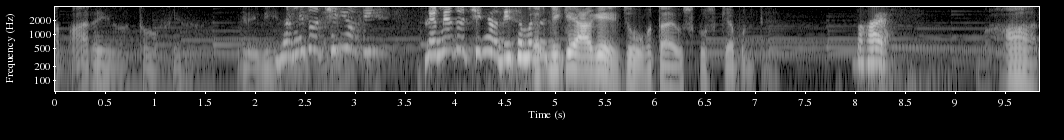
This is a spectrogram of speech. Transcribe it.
आप आ रही हो तो फिर मेरी भी गर्मी तो अच्छी नहीं होती। गर्मियाँ तो अच्छी नहीं होती समर तो गर्मी के आगे जो होता है उसको क्या बोलते हैं? बाहर। बाहर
